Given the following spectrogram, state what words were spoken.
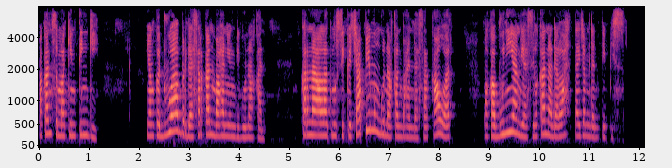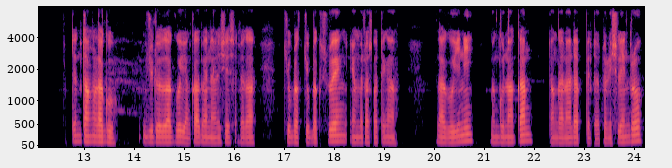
akan semakin tinggi. Yang kedua berdasarkan bahan yang digunakan. Karena alat musik kecapi menggunakan bahan dasar kawat, maka bunyi yang dihasilkan adalah tajam dan tipis. Tentang lagu, judul lagu yang kami analisis adalah Cublak-Cublak Swing yang berasal Tengah. Lagu ini menggunakan tangga nada pentatonis lendro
